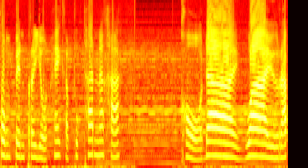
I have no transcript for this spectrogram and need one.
คงเป็นประโยชน์ให้กับทุกท่านนะคะ ขอได้ไหว้รับ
